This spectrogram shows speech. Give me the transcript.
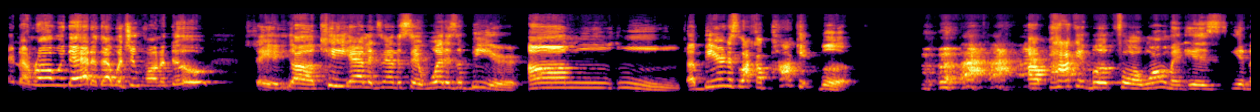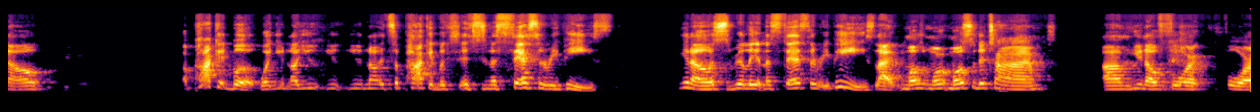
Ain't nothing wrong with that. Is that what you want to do? See, uh, Key Alexander said, "What is a beard? Um, mm, a beard is like a pocketbook. A pocketbook for a woman is, you know, a pocketbook. Well, you know, you you you know, it's a pocketbook. It's an accessory piece. You know, it's really an accessory piece. Like most mo- most of the time, um, you know, for for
